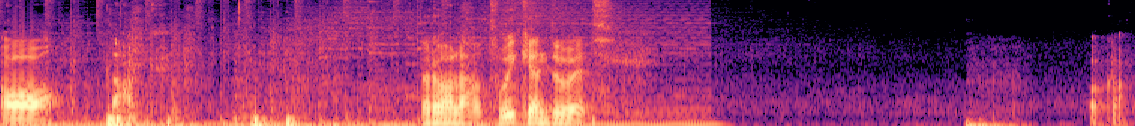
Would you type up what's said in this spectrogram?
O, tak. Rollout, we can do it. Oko.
